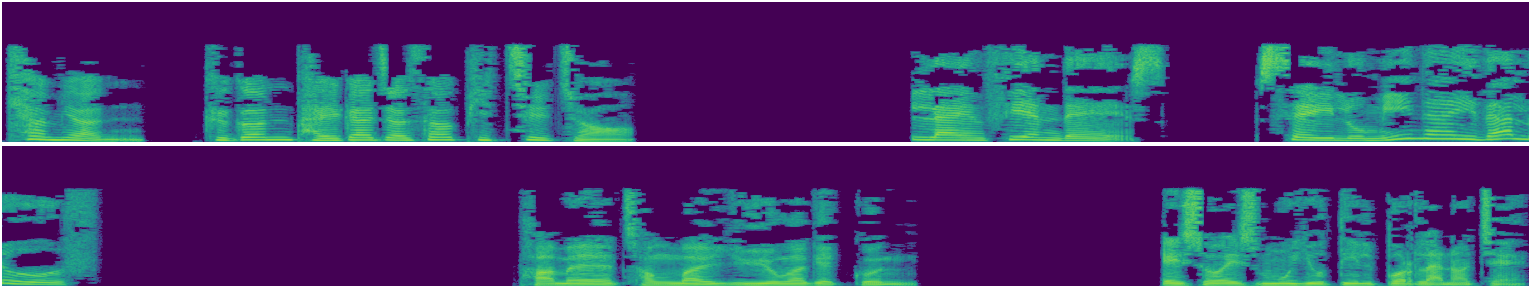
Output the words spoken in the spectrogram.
켜면, 그건 밝아져서 빛을 줘. La enciendes. Se ilumina y da luz. 밤에 정말 유용하겠군. Eso es muy útil por la noche.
